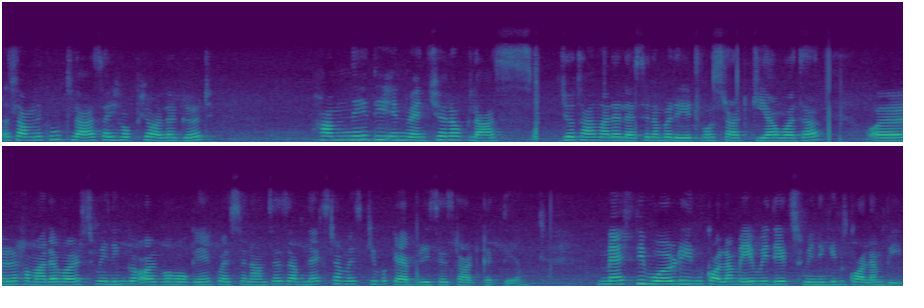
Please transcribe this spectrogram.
वालेकुम class I hope you all are good हमने दी इन्वेंशन ऑफ़ ग्लास जो था हमारा लेसन नंबर एट वो स्टार्ट किया हुआ था। और हमारा वर्ड्स मीनिंग और वो हो गए क्वेश्चन आंसर्स अब नेक्स्ट हम इसकी वोकेबलरी से स्टार्ट करते हैं। Match the word in column A with its meaning in column B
